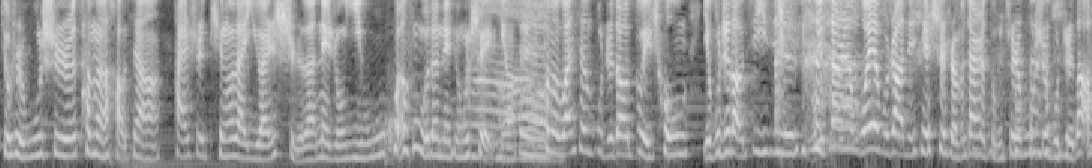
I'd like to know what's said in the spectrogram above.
就是巫师他们好像还是停留在原始的那种以物换物的那种水平，啊他们完全不知道对冲，也不知道基金。当然，我也不知道那些是什么，但是总之巫师不知道。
